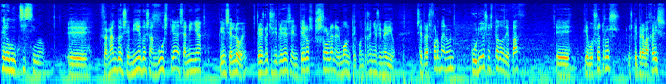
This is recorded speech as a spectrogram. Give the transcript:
pero muchísimo. Eh, Fernando, ese miedo, esa angustia, esa niña, piénsenlo, ¿eh? tres noches y tres días enteros sola en el monte, con tres años y medio, se transforma en un curioso estado de paz eh, que vosotros, los que trabajáis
